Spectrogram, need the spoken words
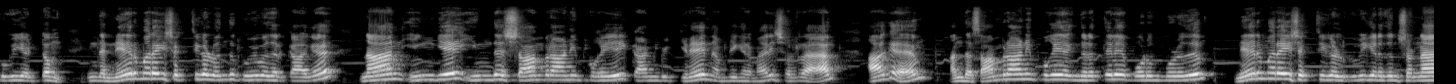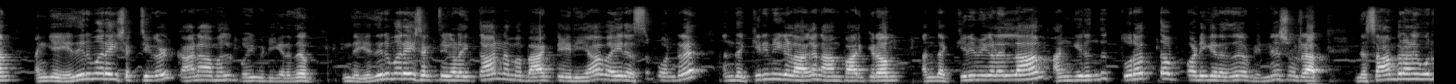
குவியட்டும். இந்த நேர்மறை சக்திகள் வந்து குவிவதற்காக நான் இங்கே இந்த சாம்பிராணி புகையை காண்பிக்கிறேன் அப்படிங்கிற மாதிரி சொல்ற ஆக அந்த சாம்பிராணி புகையை இந்த இடத்திலே போடும் பொழுது நேர்மறை சக்திகள் குவிகிறதுன்னு சொன்னா அங்கே எதிர்மறை சக்திகள் காணாமல் போய்விடுகிறது. இந்த எதிர்மறை சக்திகளைத்தான் நம்ம பாக்டீரியா வைரஸ் போன்ற அந்த கிருமிகளாக நாம் பார்க்கிறோம். அந்த கிருமிகள் எல்லாம் அங்கிருந்து துரத்தப்படுகிறது அப்படின்னு சொல்றார். இந்த சாம்பிராணி ஒரு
